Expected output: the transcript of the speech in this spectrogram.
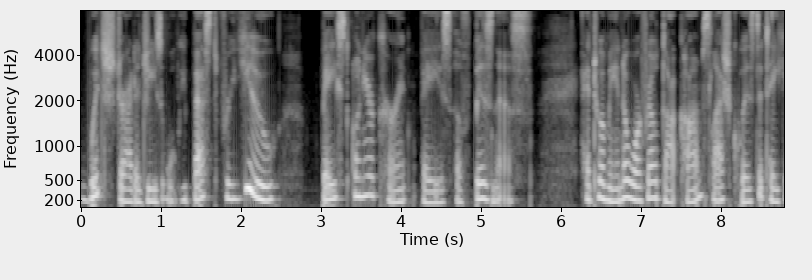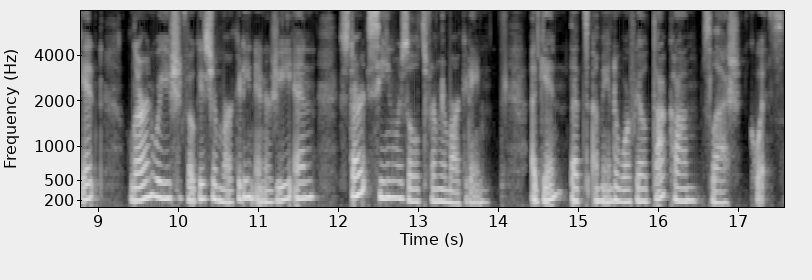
which strategies will be best for you based on your current phase of business. Head to amandawarfield.com slash quiz to take it, learn where you should focus your marketing energy, and start seeing results from your marketing. Again, that's amandawarfield.com slash quiz.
